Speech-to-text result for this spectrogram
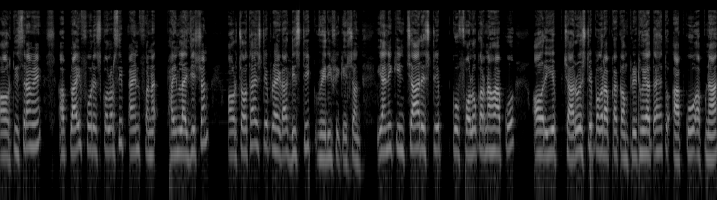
और तीसरा में apply for scholarship and finalization और चौथा स्टेप रहेगा डिस्ट्रिक्ट वेरिफिकेशन। यानी कि इन चार स्टेप को फॉलो करना है आपको और ये चारों स्टेप अगर आपका कंप्लीट हो जाता है तो आपको अपना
